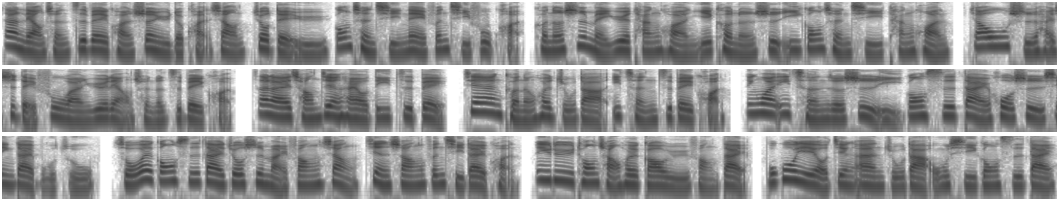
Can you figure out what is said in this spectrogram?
但两成自备款，剩余的款项就得于工程期内分期付款，可能是每月摊还，也可能是依工程期摊还。交屋时还是得付完约两成的自备款。再来，常见还有低自备建案可能会主打一层自备款，另外一层则是以公司贷或是信贷补足。所谓公司贷，就是买方向建商分期贷款，利率通常会高于房贷。不过也有建案主打无息公司贷。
